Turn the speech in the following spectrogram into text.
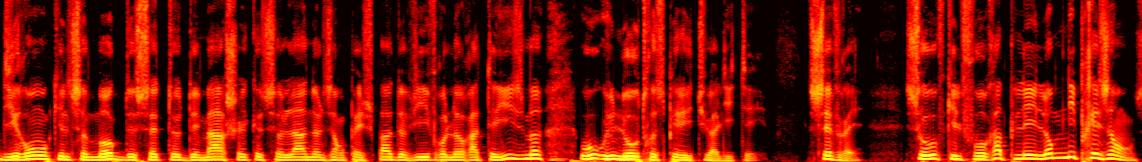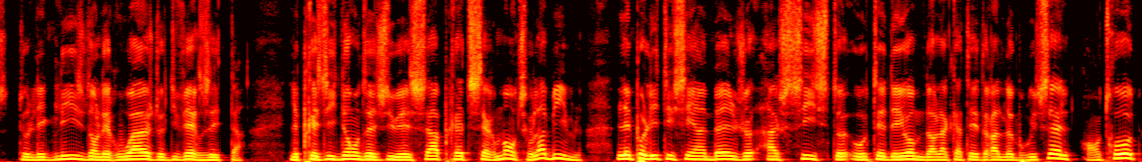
diront qu'ils se moquent de cette démarche et que cela ne les empêche pas de vivre leur athéisme ou une autre spiritualité. C'est vrai, sauf qu'il faut rappeler l'omniprésence de l'Église dans les rouages de divers États. Les présidents des USA prêtent serment sur la Bible. Les politiciens belges assistent au Tédéum dans la cathédrale de Bruxelles, entre autres,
